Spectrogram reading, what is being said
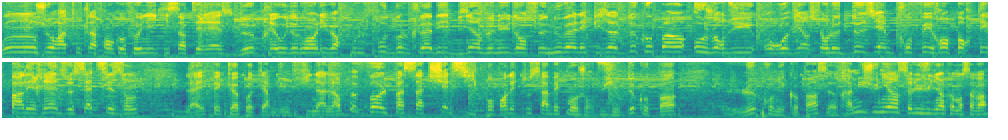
Bonjour à toute la francophonie qui s'intéresse de près ou de loin au Liverpool Football Club et bienvenue dans ce nouvel épisode de Copains. Aujourd'hui, on revient sur le deuxième trophée remporté par les Reds cette saison. La FA Cup au terme d'une finale un peu folle face à Chelsea. Pour parler de tout ça avec moi aujourd'hui, j'ai deux copains. Le premier copain, c'est notre ami Julien. Salut Julien, comment ça va?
